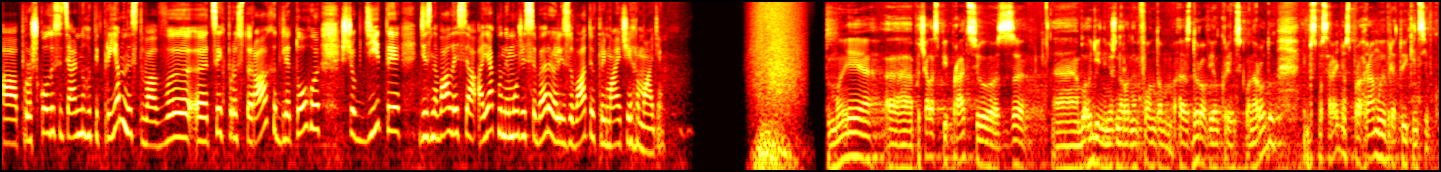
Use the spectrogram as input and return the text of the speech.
а про школи соціального підприємництва в цих просторах для того, щоб діти дізнавалися, а як вони можуть себе реалізувати в приймаючій громаді. Ми е, почали співпрацю з е, благодійним міжнародним фондом е, здоров'я українського народу і безпосередньо з програмою Врятуй кінцівку.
